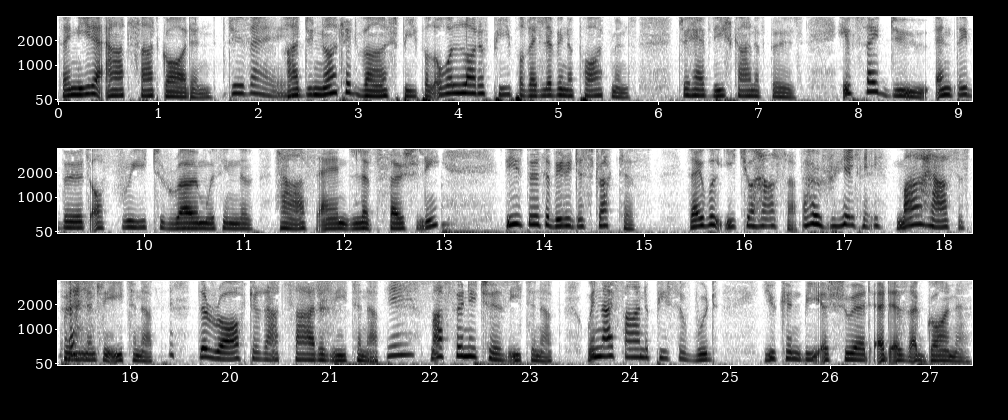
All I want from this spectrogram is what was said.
They need an outside garden. Do they? I do not advise people, or a lot of people that live in apartments, to have these kind of birds. If they do, and the birds are free to roam within the house and live socially, these birds are very destructive. They will eat your house up. oh, really? My house is permanently eaten up. The rafters outside is eaten up. Yes. My furniture is eaten up. When they find a piece of wood, you can be assured it is a goner.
